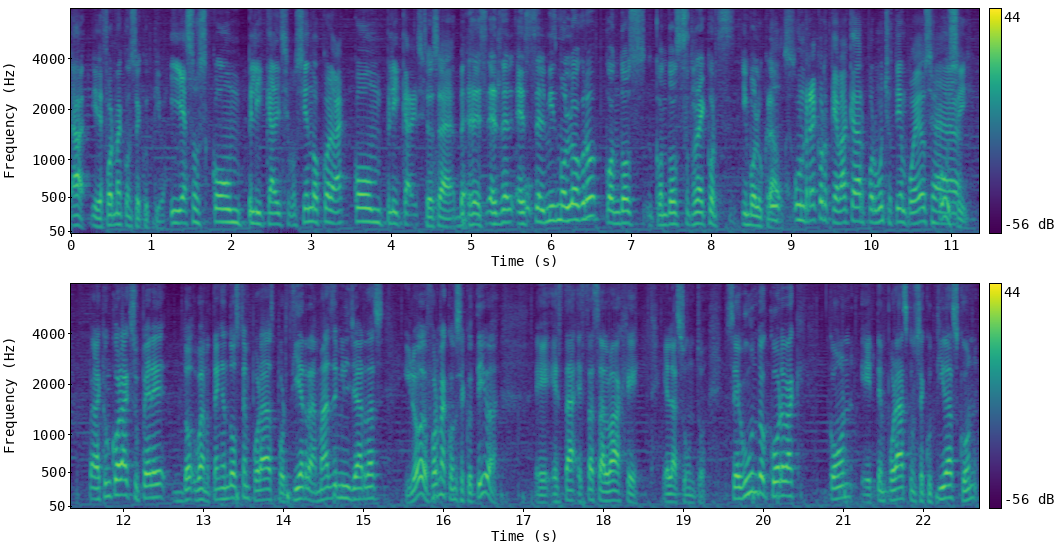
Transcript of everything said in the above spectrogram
ah, y de forma consecutiva. Y eso es complicadísimo. Siendo coreback, complicadísimo. o sea, es, el, mismo logro con dos, con dos récords involucrados. Un, récord que va a quedar por mucho tiempo, ¿eh? O sea. Uh, sí. Para que un coreback supere, bueno, tengan dos temporadas por tierra, más de mil yardas y luego de forma consecutiva. Eh, está, está salvaje el asunto. Segundo coreback con eh, temporadas consecutivas con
